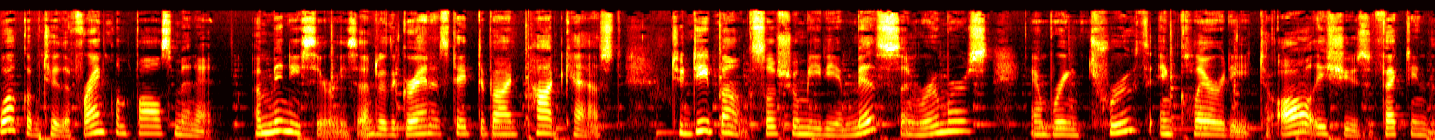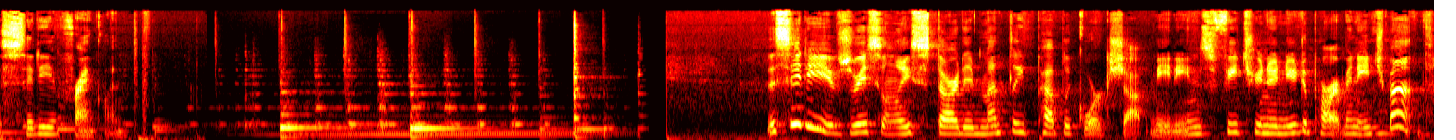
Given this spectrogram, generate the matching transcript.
Welcome to the Franklin Falls Minute, a mini series under the Granite State Divide podcast to debunk social media myths and rumors and bring truth and clarity to all issues affecting the city of Franklin. The city has recently started monthly public workshop meetings featuring a new department each month.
